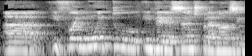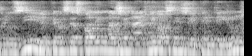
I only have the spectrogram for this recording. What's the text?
Ah, e foi muito interessante para nós, inclusive, porque vocês podem imaginar, em 1981,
